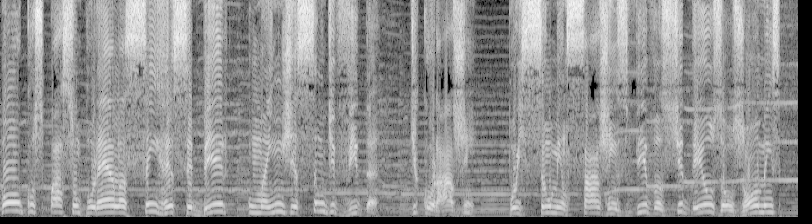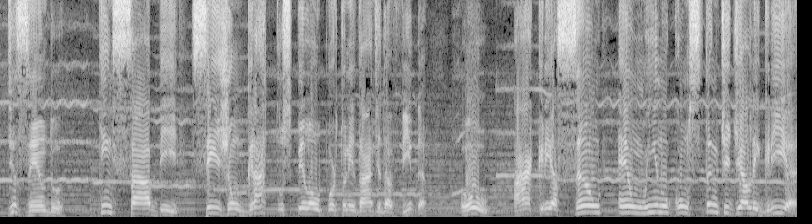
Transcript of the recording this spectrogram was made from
Poucos passam por ela sem receber uma injeção de vida, de coragem, pois são mensagens vivas de Deus aos homens dizendo: quem sabe sejam gratos pela oportunidade da vida, ou a criação é um hino constante de alegria,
